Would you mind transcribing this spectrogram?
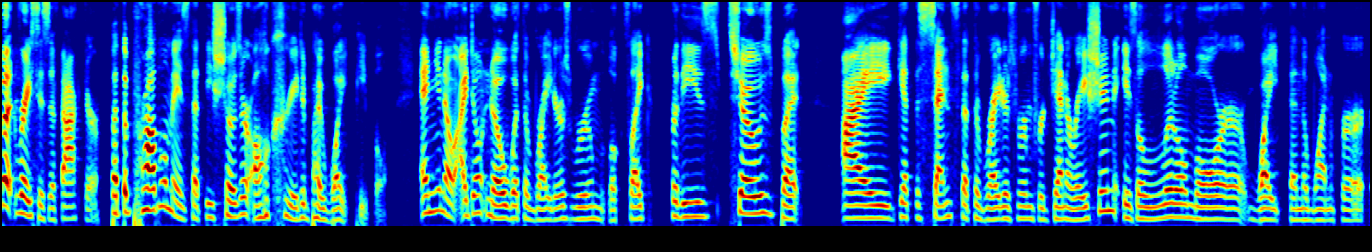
but race is a factor. But the problem is that these shows are all created by white people. And you know, I don't know what the writers room looks like for these shows, but I get the sense that the writers room for Generation is a little more white than the one for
